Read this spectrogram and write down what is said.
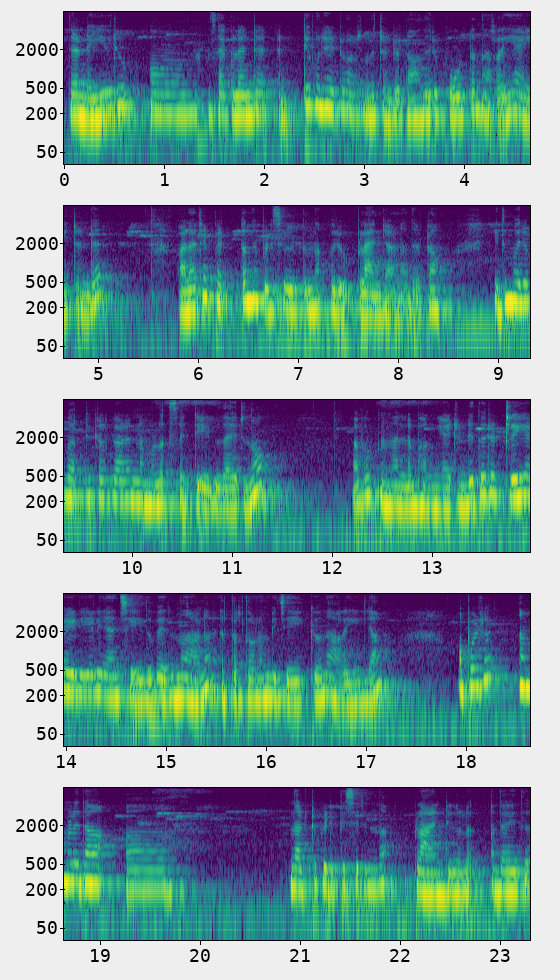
ഇതുണ്ട് ഈ ഒരു സൈക്കുലന്റ് അടിപൊളിയായിട്ട് വളർന്നിട്ടുണ്ട് കേട്ടോ. അതൊരു പോട്ട് നിറയെ ആയിട്ടുണ്ട്. വളരെ പെട്ടെന്ന് പിടിച്ചു കിട്ടുന്ന ഒരു പ്ലാന്റാണത് കേട്ടോ. ഇതും ഒരു വെർട്ടിക്കൽ ഗാർഡൻ നമ്മൾ സെറ്റ് ചെയ്തതായിരുന്നു. അപ്പം നല്ല ഭംഗിയായിട്ടുണ്ട്. ഇതൊരു ട്രീ ഐഡിയയിൽ ഞാൻ ചെയ്തു വരുന്നതാണ്. എത്രത്തോളം വിജയിക്കുമെന്ന് അറിയില്ല. അപ്പോൾ നമ്മളിതാ നട്ടുപിടിപ്പിച്ചിരുന്ന പ്ലാന്റുകൾ അതായത്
